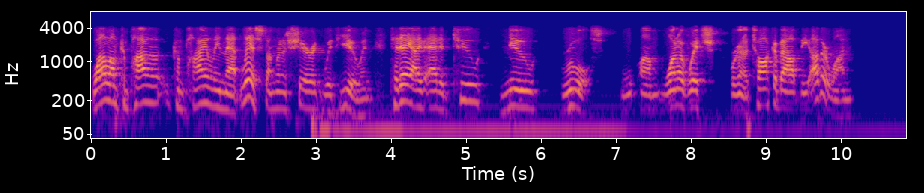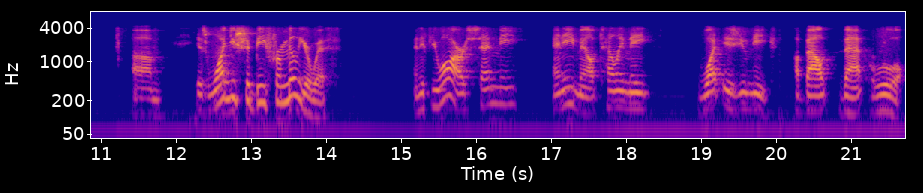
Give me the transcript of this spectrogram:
while I'm compil- compiling that list, I'm going to share it with you. And today I've added two new rules, um, one of which we're going to talk about. The other one um, is one you should be familiar with. And if you are, send me an email telling me what is unique about that rule.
